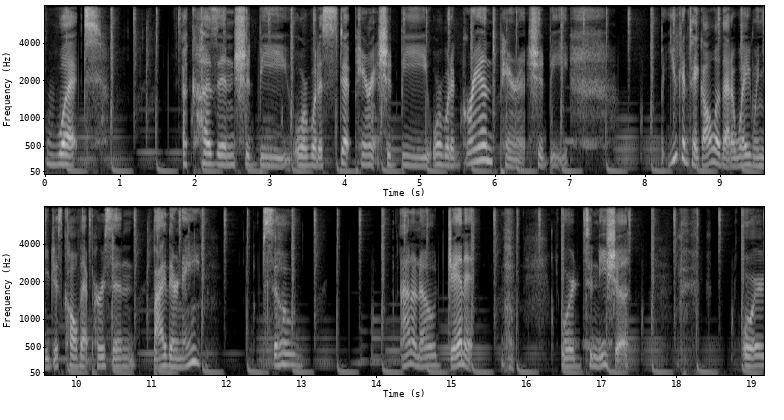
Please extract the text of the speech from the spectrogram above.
what a cousin should be, or what a step parent should be, or what a grandparent should be. But you can take all of that away when you just call that person by their name. So, I don't know, Janet, or Tanisha, or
